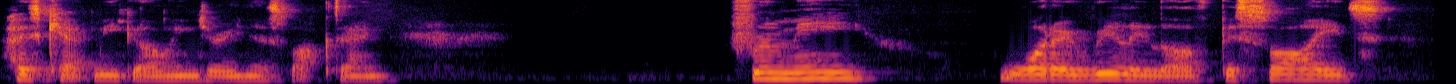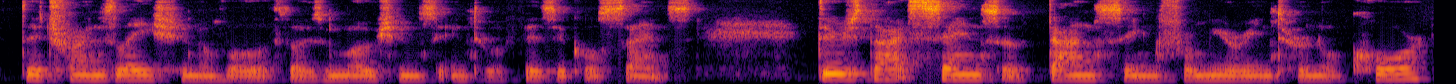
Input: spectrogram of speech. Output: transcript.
has kept me going during this lockdown. For me, what I really love, besides the translation of all of those emotions into a physical sense, there's that sense of dancing from your internal core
